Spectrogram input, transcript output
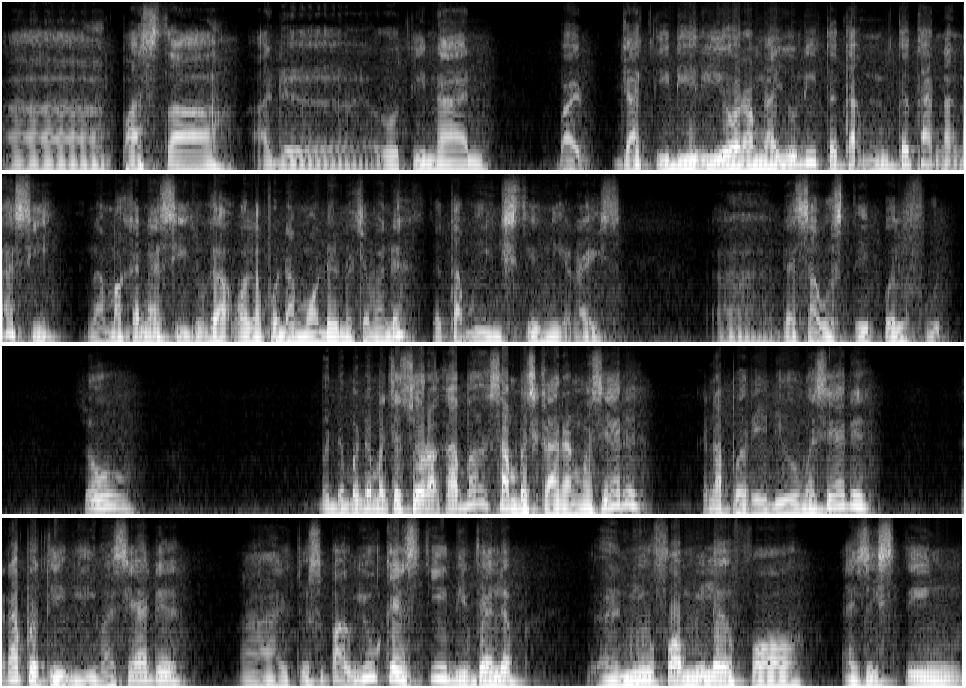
uh, pasta ada roti nan but jati diri orang Melayu ni tetap tetap nak nasi nak makan nasi juga walaupun dah modern macam mana tetap we still need rice. Uh, that's our staple food. So benda-benda macam sorak khabar sampai sekarang masih ada. Kenapa radio masih ada? Kenapa TV masih ada? Ha, itu sebab you can still develop a new formula for existing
